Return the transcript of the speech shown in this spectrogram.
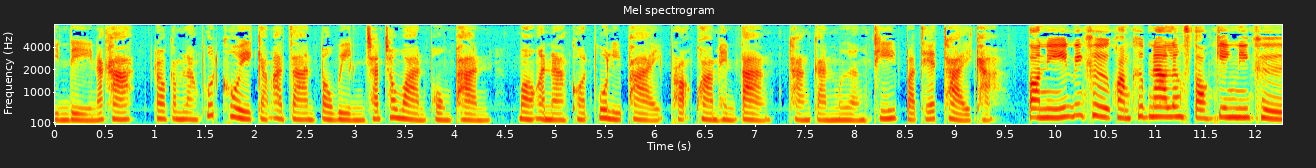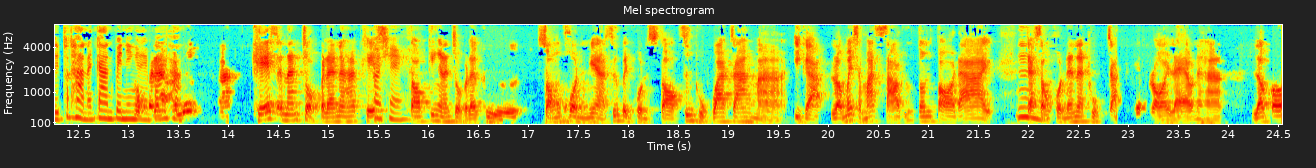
ยินดีนะคะ เรากำลังพูดคุยกับอาจารย์ประวินชัชวานพงพันธ์ มองอนาคตผู้ลี้ภัย เพราะความเห็นต่างทางการเมืองที่ประเทศไทยค่ะ ตอนนี้นี่คือความคืบหน้าเรื่อง stalking นี่คือสถานการณ์เป็นยังจไงบไปบ้าแล้งวคะเรื่องอะเคสอันนั้นจบไปแล้วนะฮะเคสโอเค stalking อันนั้นจบไปแล้วคือสองคนเนี่ยซึ่งเป็นคน stalk ซึ่งถูกว่าจ้างมา อีกอะเราไม่สามารถสาวถึงต้นตอได้อืมแต่สองคนนั้นนะถูกจับเรียบร้อยแล้วนะฮะแล้วก็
